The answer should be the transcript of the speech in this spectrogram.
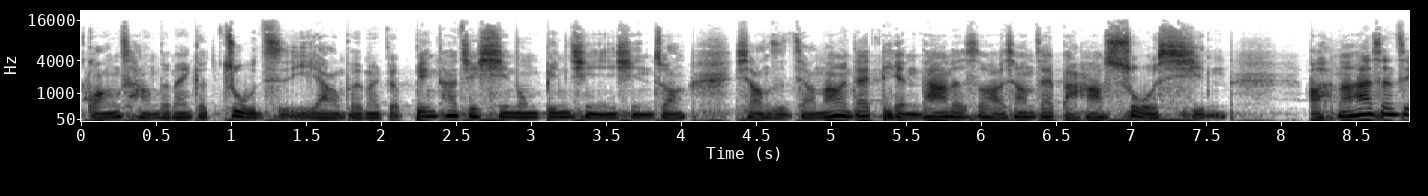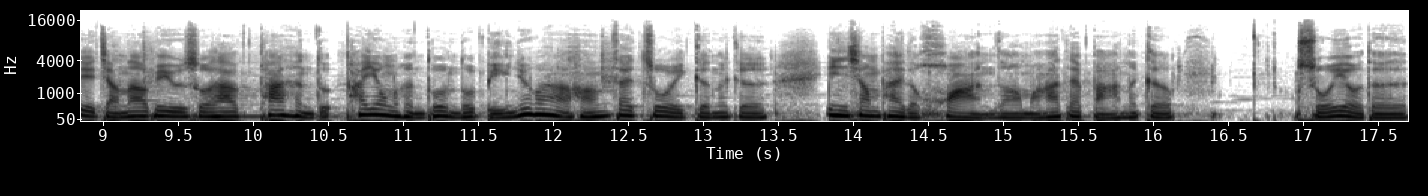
广场的那个柱子一样的那个冰，它去形容冰淇淋形状，像是这样。然后你在舔它的时候，好像在把它塑形啊。然后他甚至也讲到，比如说他他很多他用了很多很多比喻，就好像在做一个那个印象派的画，你知道吗？他在把那个。所有的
